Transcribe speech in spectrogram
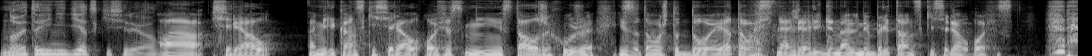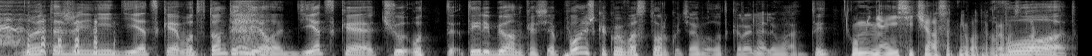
Но это и не детский сериал. А сериал американский сериал «Офис» не стал же хуже из-за того, что до этого сняли оригинальный британский сериал «Офис». Но это же не детское. Вот в том-то и дело. Детское... Чу... Вот ты ребенка себе... Помнишь, какой восторг у тебя был от «Короля льва»? Ты... У меня и сейчас от него такой восторг. вот.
